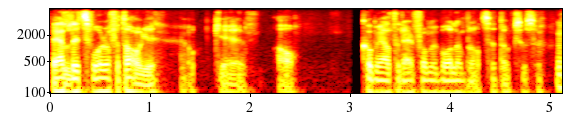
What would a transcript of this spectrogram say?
väldigt svår att få tag i och eh, ja, kommer ju alltid därifrån med bollen på något sätt också. Så.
